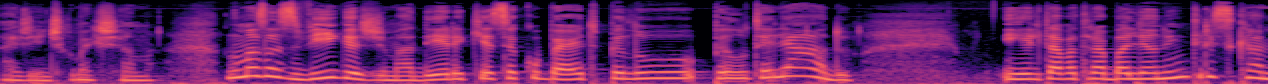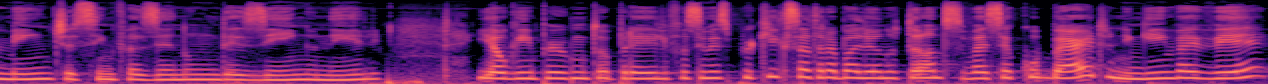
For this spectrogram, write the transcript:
Ai, gente, como é que chama? Numa das vigas de madeira que ia ser coberto pelo, pelo telhado. E ele estava trabalhando intrinsecamente, assim, fazendo um desenho nele. E alguém perguntou para ele, falou assim, mas por que, que você está trabalhando tanto? Você vai ser coberto, ninguém vai ver.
